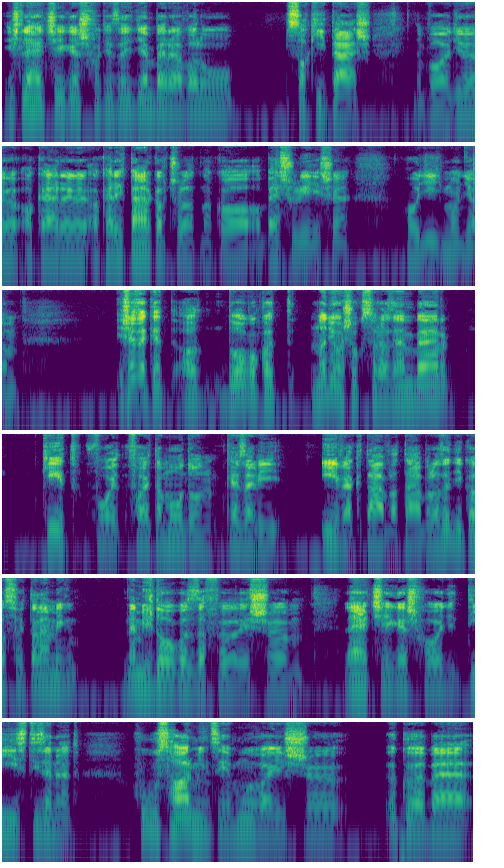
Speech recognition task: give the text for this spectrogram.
és lehetséges, hogy ez egy emberrel való szakítás, vagy akár, akár egy párkapcsolatnak a, a besülése, hogy így mondjam. És ezeket a dolgokat nagyon sokszor az ember két fajta módon kezeli évek távlatából. Az egyik az, hogy talán még nem is dolgozza föl, és lehetséges, hogy 10, 15, 20, 30 év múlva is ökölbe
